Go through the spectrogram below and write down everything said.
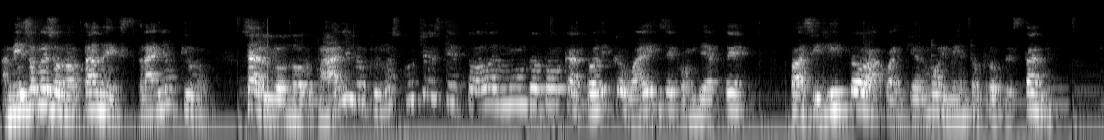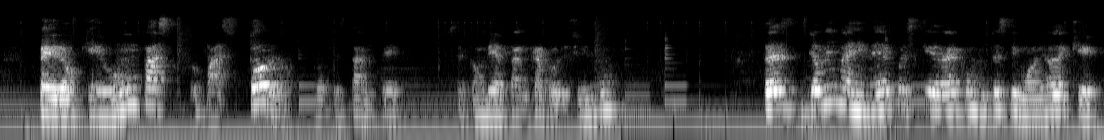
A mí eso me sonó tan extraño que uno, o sea, lo normal y lo que uno escucha es que todo el mundo, todo católico va y se convierte facilito a cualquier movimiento protestante. Pero que un pastor protestante se convierta al catolicismo. Entonces yo me imaginé pues que era como un testimonio de que,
